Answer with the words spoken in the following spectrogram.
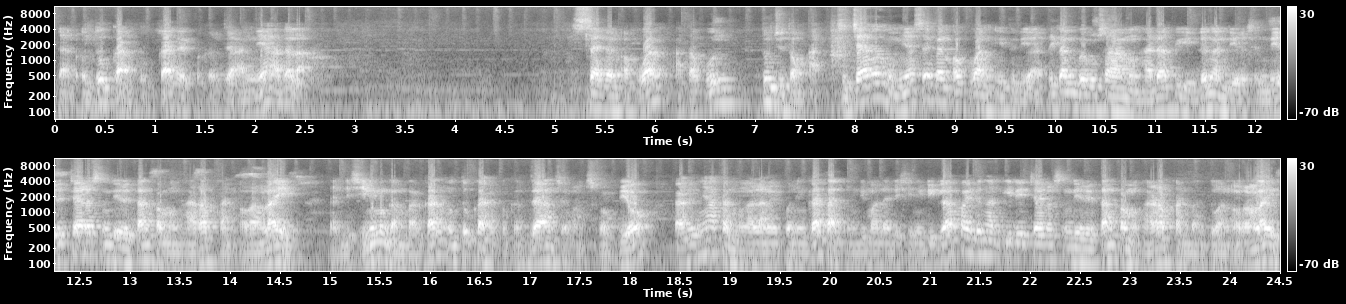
Dan untuk kartu karir pekerjaannya adalah seven of one ataupun tujuh tongkat. Secara umumnya seven of one itu diartikan berusaha menghadapi dengan diri sendiri cara sendiri tanpa mengharapkan orang lain dan di sini menggambarkan untuk karir pekerjaan seorang Scorpio karirnya akan mengalami peningkatan yang di mana di sini digapai dengan ide cara sendiri tanpa mengharapkan bantuan orang lain.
